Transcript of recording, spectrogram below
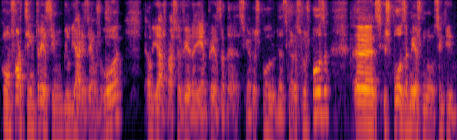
com fortes interesses imobiliários em Lisboa. Aliás, basta ver a empresa da senhora, da senhora sua esposa, uh, esposa mesmo no sentido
